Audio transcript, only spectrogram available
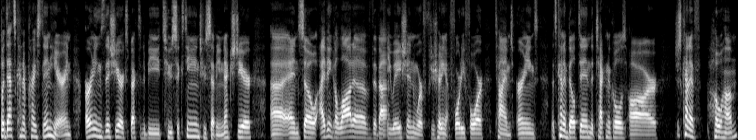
But that's kind of priced in here. And earnings this year expected to be 216, 270 next year. Uh, and so I think a lot of the valuation, we're trading at 44 times earnings. That's kind of built in. The technicals are just kind of ho hum.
